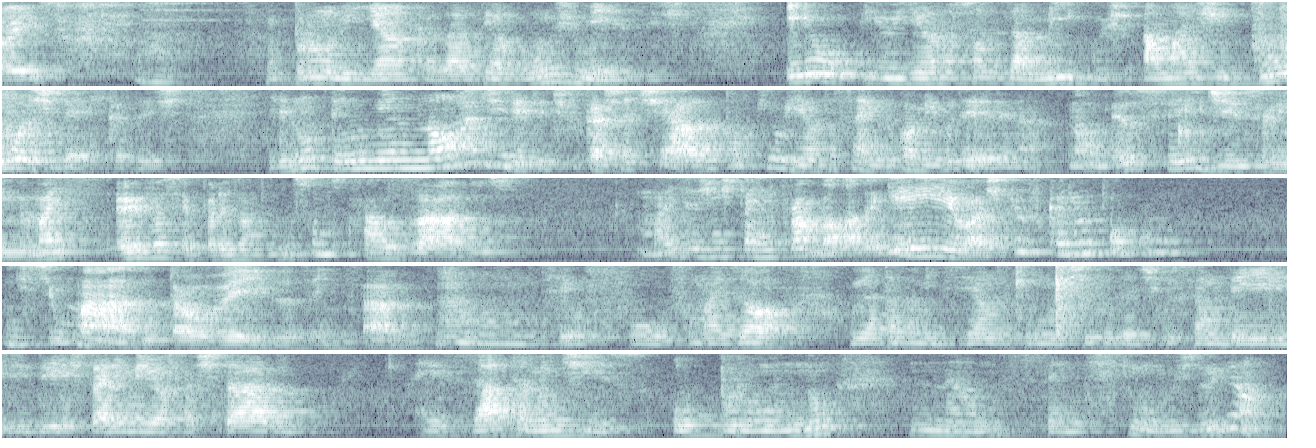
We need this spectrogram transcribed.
Só isso? O Bruno e Ian casaram tem alguns meses. Eu e o Ian nós somos amigos há mais de duas décadas. Ele não tem o menor direito de ficar chateado porque o Ian tá saindo com o amigo dele, né? Não, eu sei disso, lindo, mas eu e você, por exemplo, não somos casados. Mas a gente tá indo pra uma balada gay, eu acho que eu ficaria um pouco enciumado, talvez, assim, sabe? Hum, seu fofo, mas ó, o Ian tava me dizendo que o motivo da discussão deles e deles estarem meio afastados é exatamente isso. O Bruno não sente ciúmes do Ian.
